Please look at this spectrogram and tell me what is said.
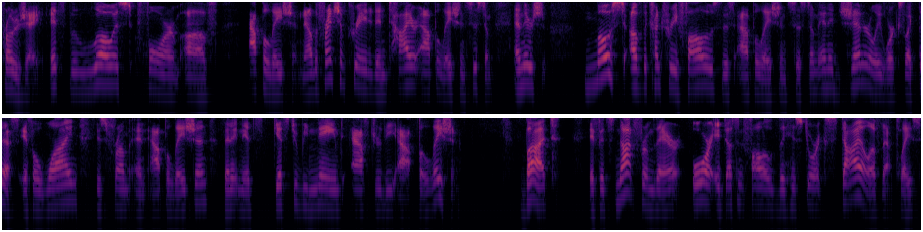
protege. It's the lowest form of appellation. Now, the French have created entire appellation system, and there's most of the country follows this appellation system, and it generally works like this. If a wine is from an appellation, then it gets to be named after the appellation. But if it's not from there, or it doesn't follow the historic style of that place,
